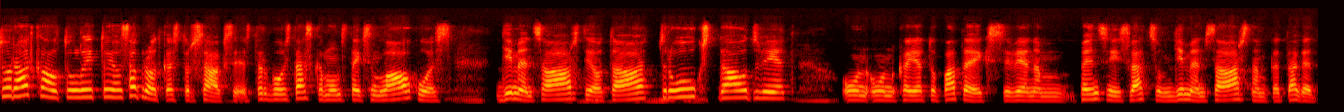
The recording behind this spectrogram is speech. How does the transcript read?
tur atkal tūlīt tu jau saproti, kas tur sāksies. Tur būs tas, ka mums, teiksim, laukos ģimenes ārsti jau tā trūkst daudz vietu. Un, un ka, ja tu pateiksi vienam pensijas vecuma ģimenes ārstam, ka tagad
